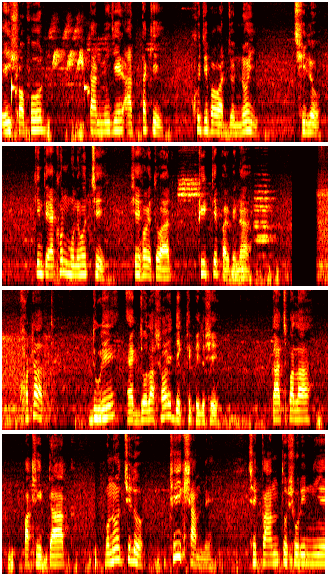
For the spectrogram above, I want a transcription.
এই সফর তার নিজের আত্মাকে খুঁজে পাওয়ার জন্যই ছিল। কিন্তু এখন মনে হচ্ছে সে হয়তো আর ফিরতে পারবে না। হঠাৎ দূরে এক জলাশয় দেখতে পেল সে। গাছপালা, পাখির ডাক, মনে হচ্ছিল ঠিক সামনে। সে ক্লান্ত শরীর নিয়ে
